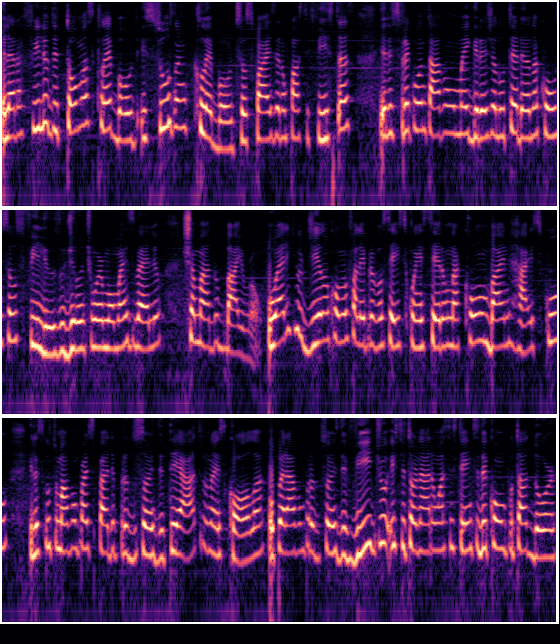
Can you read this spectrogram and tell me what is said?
Ele era filho de Thomas Klebold e Susan Klebold. Seus pais eram pacifistas e eles frequentavam uma igreja luterana com os seus filhos. O Dylan tinha um irmão mais velho chamado Byron. O Eric e o Dylan, como eu falei para vocês, se conheceram na Columbine High School. Eles costumavam participar de produções de teatro na escola, operavam produções de vídeo e se tornaram assistentes de computador,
